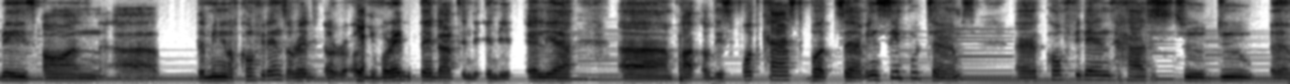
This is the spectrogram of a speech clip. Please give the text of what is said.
base on uh the meaning of confidence. Already or, yeah. you've already said that in the in the earlier uh, part of this podcast but um, in simple terms uh, confidence has to do uh,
